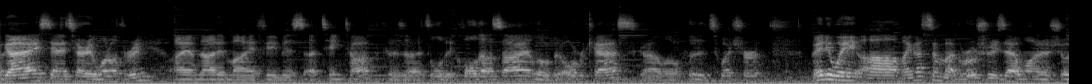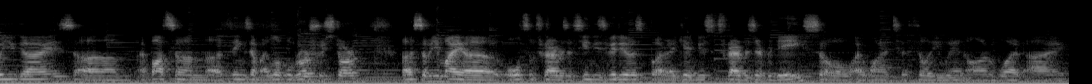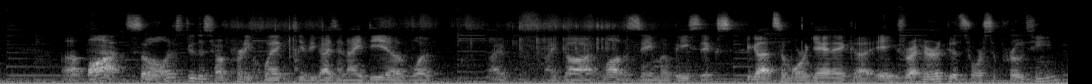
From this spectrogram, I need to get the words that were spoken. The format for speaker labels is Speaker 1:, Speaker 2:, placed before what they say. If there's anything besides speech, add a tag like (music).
Speaker 1: up guys, Sanitary 103. I am not in my famous uh, tank top because uh, it's a little bit cold outside, a little bit overcast, got a little hooded sweatshirt. But anyway, um, I got some uh, groceries that I wanted to show you guys. Um, I bought some uh, things at my local grocery store. Uh, some of you, my uh, old subscribers, have seen these videos, but I get new subscribers every day, so I wanted to fill you in on what I bought. So let's do this pretty quick, give you guys an idea of what I, I got a lot of the same uh, basics. We got some organic uh, eggs right here, a good source of protein.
